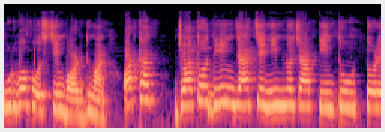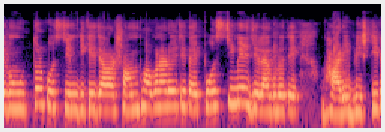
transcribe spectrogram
পূর্ব পশ্চিম বর্ধমান, অর্থাৎ যত দিন যাচ্ছে নিম্নচাপ, কিন্তু উত্তর এবং উত্তর পশ্চিম দিকে যাওয়ার সম্ভাবনা রয়েছে, তাই পশ্চিমের জেলাগুলোতে ভারী বৃষ্টির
